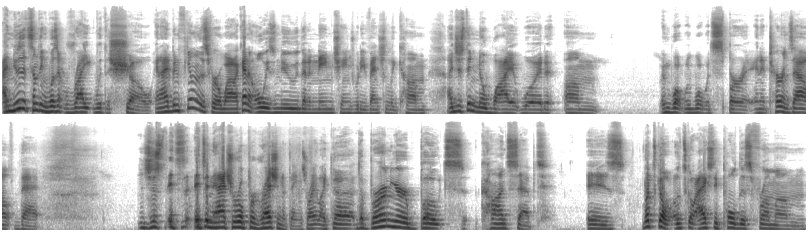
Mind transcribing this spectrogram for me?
I knew that something wasn't right with the show, and I'd been feeling this for a while. I kind of always knew that a name change would eventually come. I just didn't know why it would, um, and what would what would spur it. And it turns out that just it's it's a natural progression of things, right? Like the the burn your boats concept is let's go let's go. I actually pulled this from um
